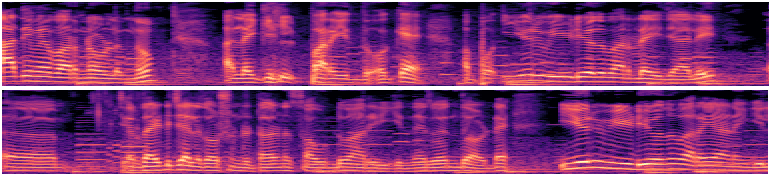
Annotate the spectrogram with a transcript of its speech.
ആദ്യമേ പറഞ്ഞോളുന്നു അല്ലെങ്കിൽ പറയുന്നു ഓക്കെ അപ്പോൾ ഈ ഒരു വീഡിയോ എന്ന് പറഞ്ഞു കഴിഞ്ഞാൽ ചെറുതായിട്ട് ജലദോഷം ഉണ്ട് കേട്ടോ അതാണ് സൗണ്ട് മാറിയിരിക്കുന്നത്. സോ എന്തോ ആവട്ടെ. ഈ ഒരു വീഡിയോ എന്ന് പറയുകയാണെങ്കിൽ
